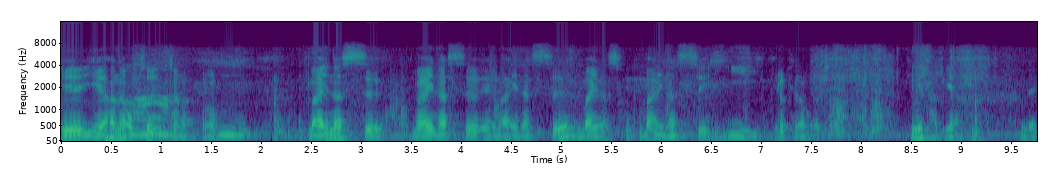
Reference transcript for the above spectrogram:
얘, 얘 하나 없어졌잖아. 어. 2 마이너스 마이너스에 마이너스 마이너스 마이너스 2 이렇게 나온 거죠. 이게 답이야. 네.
